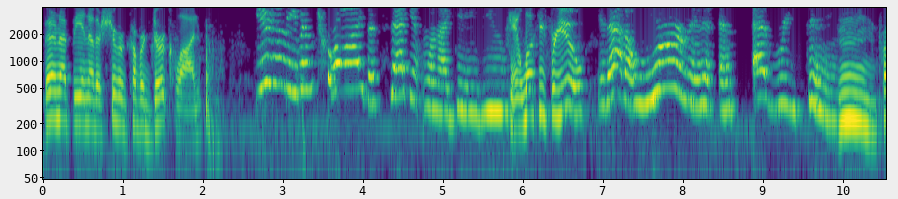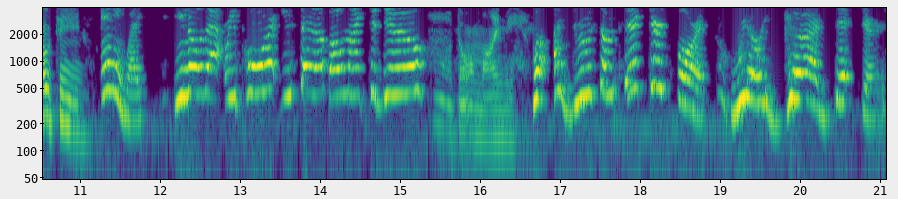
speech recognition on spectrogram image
better not be another sugar covered dirt clod. You didn't even try the second one I gave you. And lucky for you. It had a worm in it and everything. Mmm, protein. Anyway, you know that report you stayed up all night to do? Oh, don't remind me. Well, I drew some pictures for it. Really good pictures.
